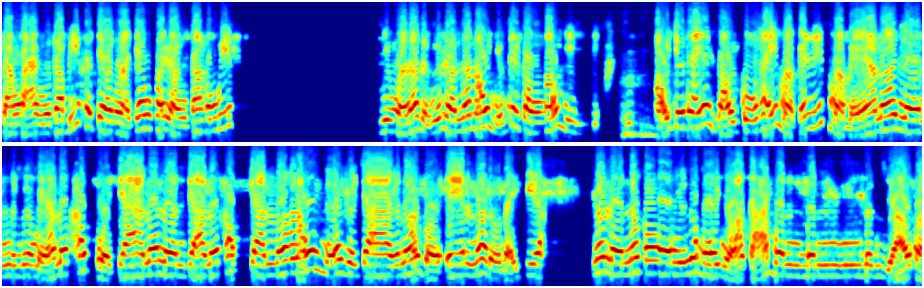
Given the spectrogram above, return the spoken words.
Đàn bà người ta biết hết trơn là chứ không phải là người ta không biết. Nhưng mà nó đừng có lên nó nói những cái câu nói gì. Hỏi chứ thấy đội cô thấy mà cái clip mà mẹ nó lên mẹ nó khóc rồi cha nó lên cha nó khóc cha nó nói nữa rồi cha nó rồi em nó đồ này kia. Nó lên nó coi như nó bôi nhọ cả bên bên bên vợ mà.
